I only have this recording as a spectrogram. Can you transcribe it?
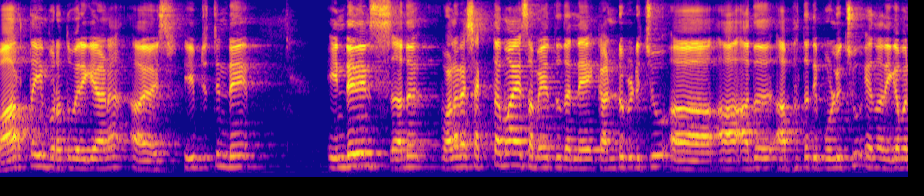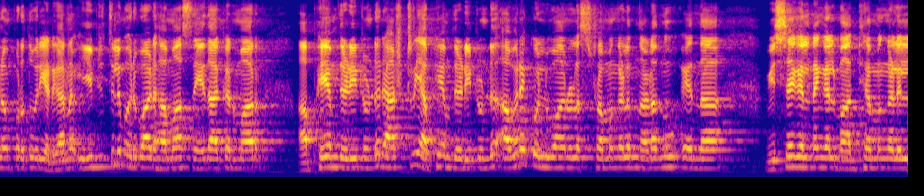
വാർത്തയും പുറത്തു വരികയാണ്. ഈജിപ്തിന്റെ ഇന്റലിജൻസ് അത് വളരെ ശക്തമായ സമയത്ത് തന്നെ കണ്ടുപിടിച്ചു. അത് ആ പദ്ധതി പൊളിച്ചു എന്ന നിഗമനം പുറത്തു വരികയാണ്. കാരണം ഈജിപ്തിലും ഒരുപാട് ഹമാസ് നേതാക്കന്മാർ അഭയം തേടിയിട്ടുണ്ട് രാഷ്ട്രീയ അഭയം തേടിയിട്ടുണ്ട്. അവരെ കൊല്ലുവാനുള്ള ശ്രമങ്ങളും നടന്നു എന്ന വിശകലനങ്ങൾ മാധ്യമങ്ങളിൽ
